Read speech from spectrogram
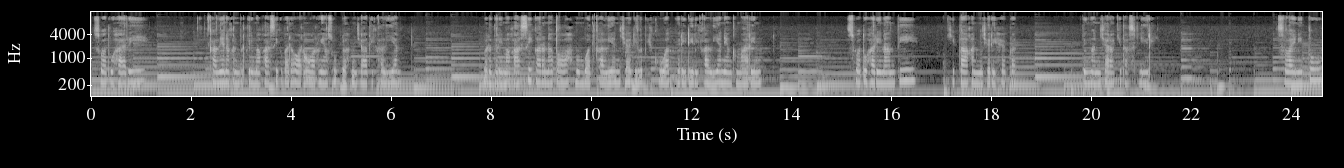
Suatu hari, kalian akan berterima kasih kepada orang-orang yang sudah menjahati kalian Berterima kasih karena telah membuat kalian jadi lebih kuat dari diri kalian yang kemarin. Suatu hari nanti, kita akan menjadi hebat dengan cara kita sendiri. Selain itu,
